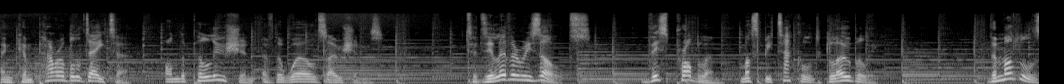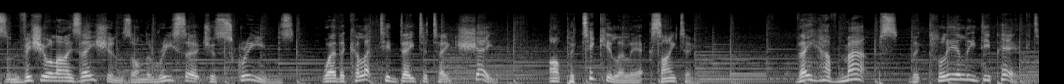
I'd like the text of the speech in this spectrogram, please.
and comparable data on the pollution of the world's oceans. To deliver results, this problem must be tackled globally. The models and visualizations on the researchers' screens where the collected data takes shape are particularly exciting. They have maps that clearly depict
